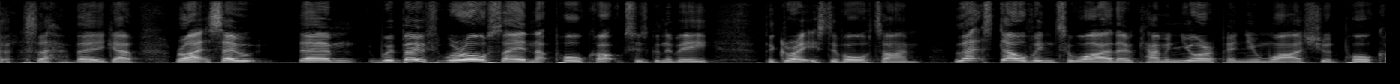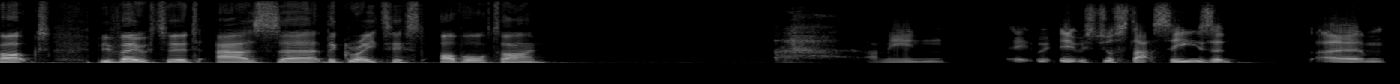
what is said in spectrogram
So there you go. Right, so um, we're both we're all saying that Paul Cox is going to be the greatest of all time. Let's delve into why, though, Cam. In your opinion, why should Paul Cox be voted as uh, the greatest of all time? I mean, it, it was just that season. Um,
